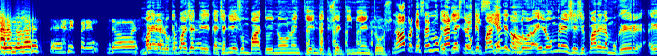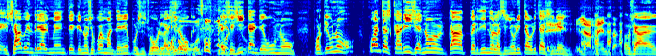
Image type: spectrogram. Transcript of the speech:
A lo mejor este, es diferente. Yo, este, Mayra, lo que pasa es que. Cachanilla es un vato y no, no entiende tus sentimientos. No, porque soy mujer, Es que le estoy Lo que pasa es que cuando el hombre se separa de la mujer, eh, saben realmente que no se pueden mantener por sí solas. y No, luego necesitan de uno. Porque uno, ¿cuántas caricias no está perdiendo la señorita ahorita sin él? Y la renta. O sea,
